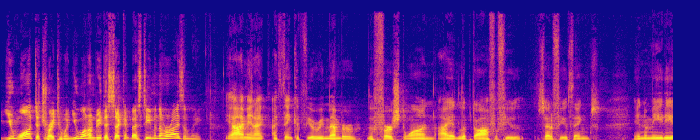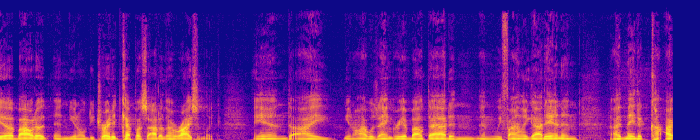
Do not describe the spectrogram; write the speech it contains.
you want Detroit to win. You want them to be the second best team in the Horizon League. Yeah, I mean, I, I think if you remember the first one, I had lipped off a few, said a few things in the media about it, and you know, Detroit had kept us out of the Horizon League, and I, you know, I was angry about that, and and we finally got in, and I'd made a.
